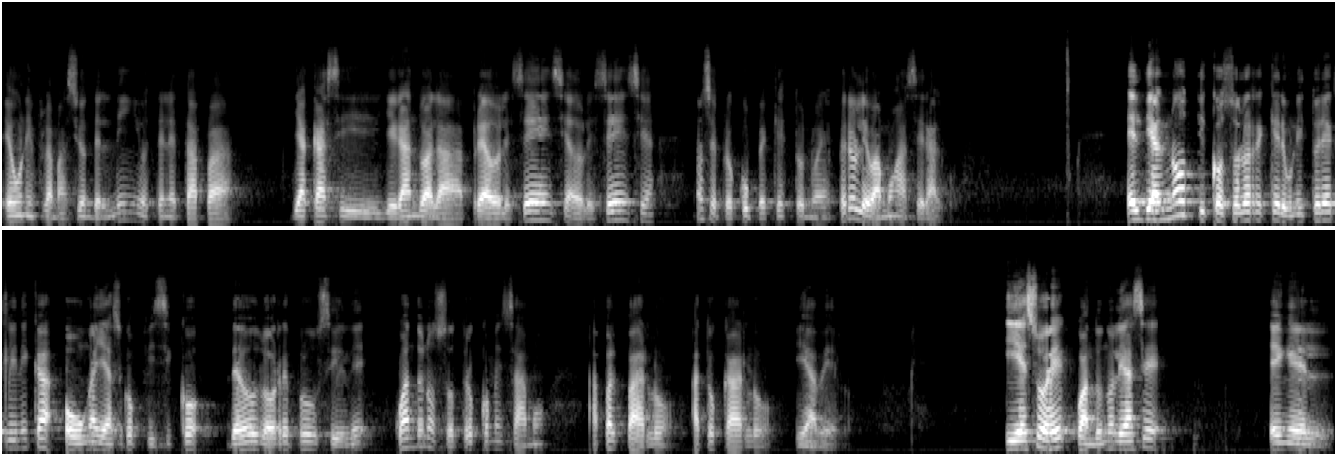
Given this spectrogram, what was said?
es una inflamación del niño, está en la etapa ya casi llegando a la preadolescencia, adolescencia, no se preocupe que esto no es, pero le vamos a hacer algo. El diagnóstico solo requiere una historia clínica o un hallazgo físico de dolor reproducible cuando nosotros comenzamos a palparlo, a tocarlo y a verlo. Y eso es cuando uno le hace en el,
